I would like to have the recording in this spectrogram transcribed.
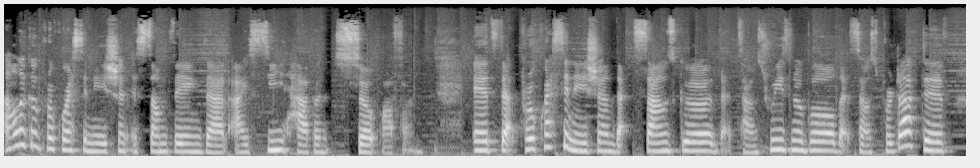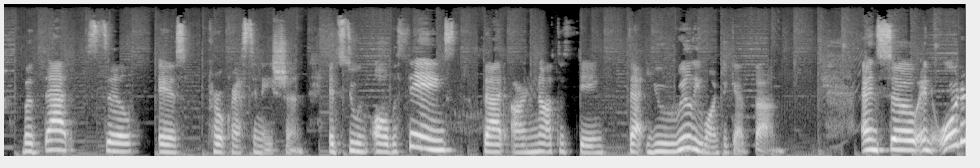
elegant procrastination is something that I see happen so often. It's that procrastination that sounds good, that sounds reasonable, that sounds productive, but that still is procrastination. It's doing all the things that are not the thing that you really want to get done. And so, in order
